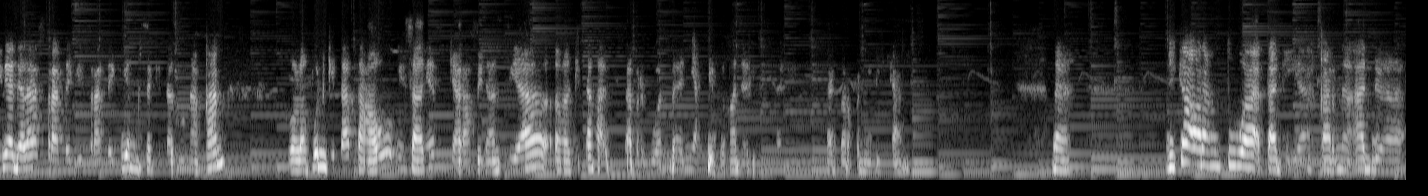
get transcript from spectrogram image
Ini adalah strategi-strategi yang bisa kita gunakan walaupun kita tahu misalnya secara finansial uh, kita nggak bisa berbuat banyak gitu kan dari, dari sektor pendidikan. Nah, jika orang tua tadi ya karena ada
